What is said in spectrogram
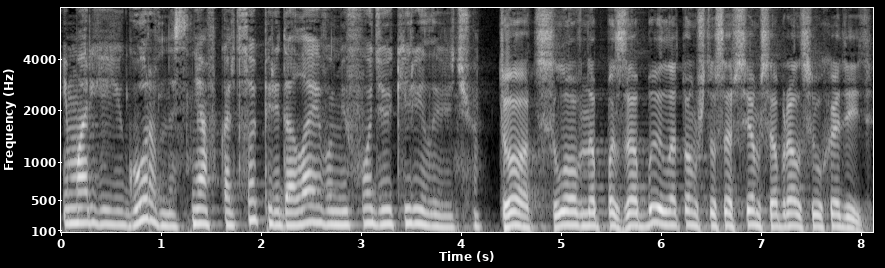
и Марья Егоровна, сняв кольцо, передала его Мефодию Кирилловичу. Тот словно позабыл о том, что совсем собрался уходить.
